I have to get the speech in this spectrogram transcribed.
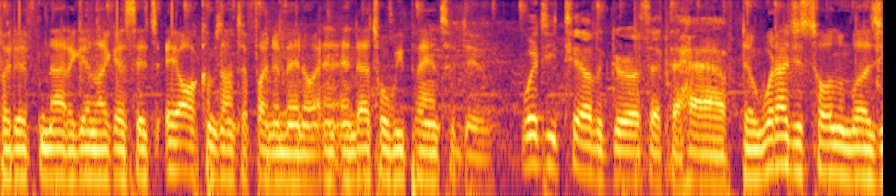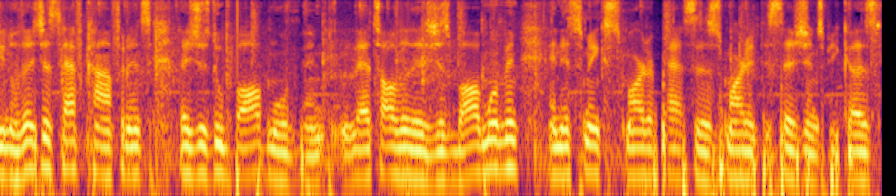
But if not, again, like I said, it all comes down to fundamental, and, and that's what we plan to do. What did you tell the girls at the half? The, what I just told them was, you know, they just have confidence. They just do ball movement. That's all it is, just ball movement, and it's make smarter passes and smarter decisions because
